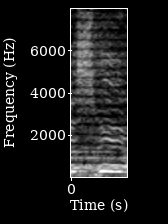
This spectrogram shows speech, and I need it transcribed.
Spirit.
